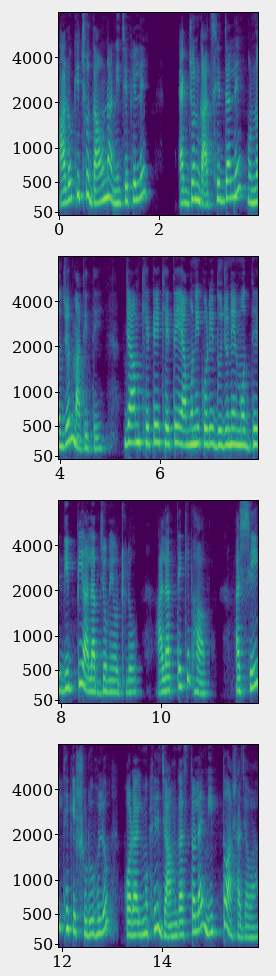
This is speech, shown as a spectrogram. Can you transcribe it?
আরও কিছু দাও না নিচে ফেলে। একজন গাছের ডালে, অন্যজন মাটিতে। জাম খেতে খেতে এমনই করে দুজনের মধ্যে দিব্যি আলাপ জমে উঠল। আলাপ থেকে ভাব। আর সেই থেকে শুরু হলো করালমুখের জাম গাছতলায় নিত্য আসা যাওয়া।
